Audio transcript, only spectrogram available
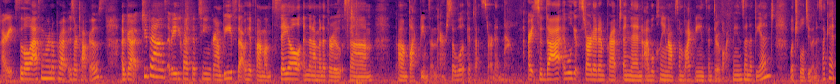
All right, so the last thing we're gonna prep is our tacos. I've got two pounds of 85 15 ground beef that we had found on sale, and then I'm gonna throw some um, black beans in there. So we'll get that started now. All right, so that I will get started and prepped and then I will clean up some black beans and throw black beans in at the end, which we'll do in a second.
